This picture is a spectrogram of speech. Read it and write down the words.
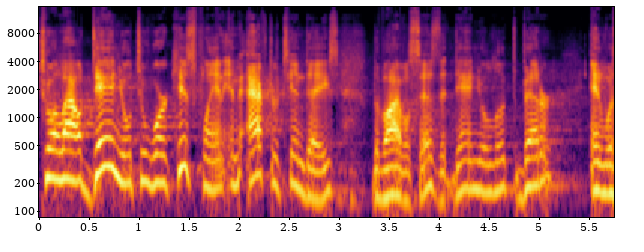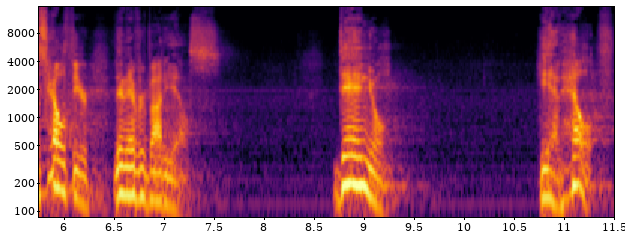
to allow Daniel to work his plan. And after 10 days, the Bible says that Daniel looked better and was healthier than everybody else. Daniel, he had health,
